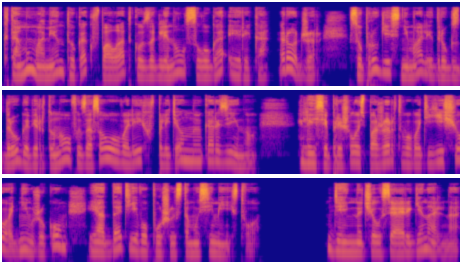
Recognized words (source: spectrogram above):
К тому моменту, как в палатку заглянул слуга Эрика, Роджер, супруги снимали друг с друга вертунов и засовывали их в плетённую корзину. Лисе пришлось пожертвовать еще одним жуком и отдать его пушистому семейству. День начался оригинально.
